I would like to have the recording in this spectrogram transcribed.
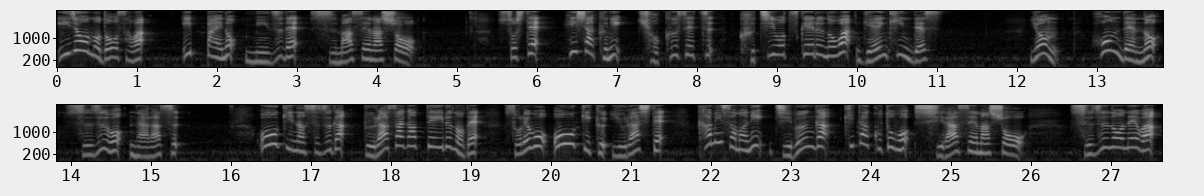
以上の動作は1杯の水で済ませましょう。そして、被釈に直接口をつけるのは厳禁です。4、本殿の鈴を鳴らす。大きな鈴がぶら下がっているので、それを大きく揺らして神様に自分が来たことを知らせましょう。鈴の音は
